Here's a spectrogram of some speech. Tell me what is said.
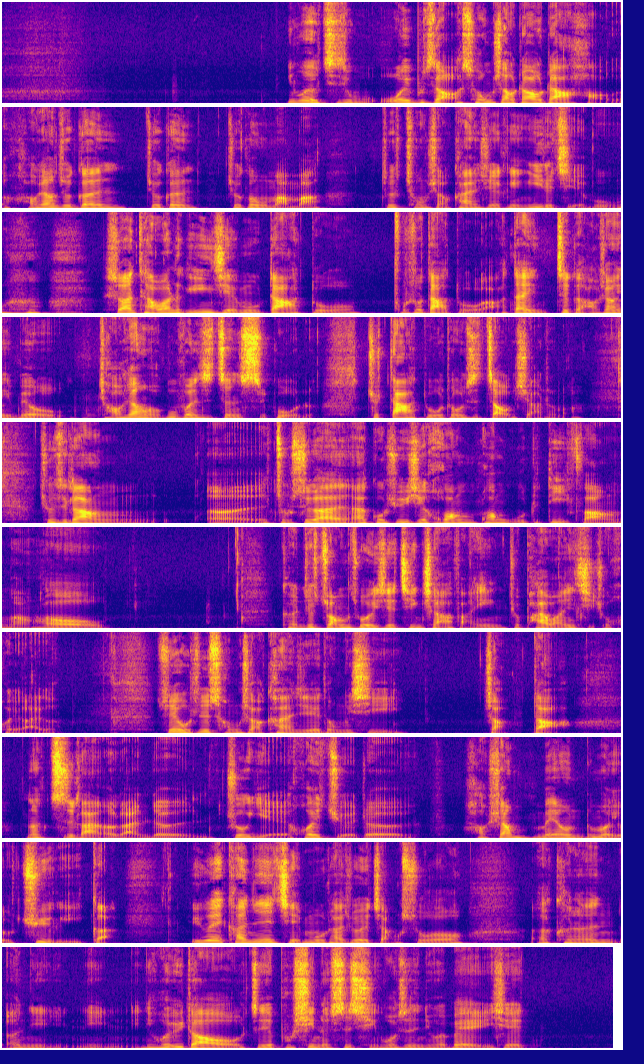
因为其实我我也不知道，从小到大，好了，好像就跟就跟就跟我妈妈，就从小看一些灵异的节目。虽然台湾的灵异节目大多，我说大多啊，但这个好像也没有，好像有部分是证实过的，就大多都是造假的嘛，就是让呃主持人啊过去一些荒荒芜的地方，然后。可能就装作一些惊吓反应，就拍完一集就回来了。所以我就是从小看这些东西长大，那自然而然的就也会觉得好像没有那么有距离感。因为看这些节目，他就会讲说，呃，可能呃，你你你会遇到这些不幸的事情，或是你会被一些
